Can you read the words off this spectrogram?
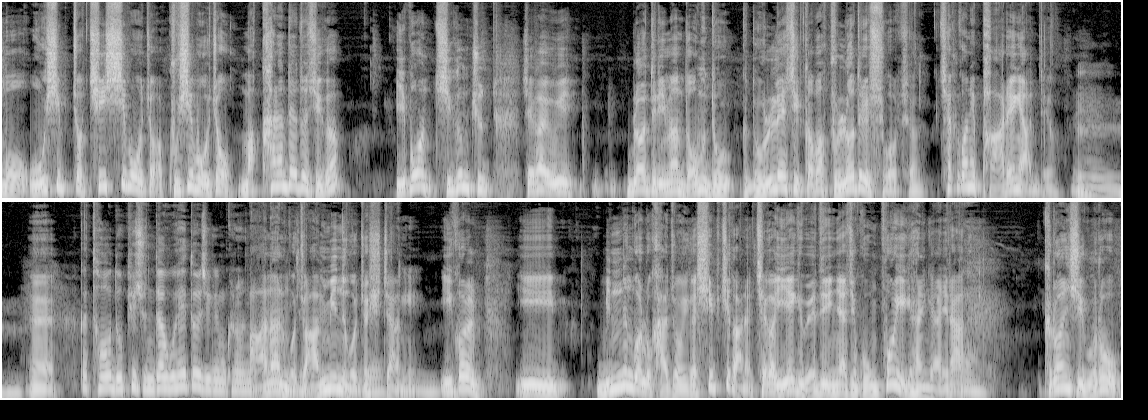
뭐 50조, 75조, 95조 막 하는데도 지금 이번 지금 주 제가 여기 불러드리면 너무 노, 놀래실까봐 불러드릴 수가 없어요. 채권이 발행이 안 돼요. 음. 예. 그러니까 더 높이 준다고 해도 지금 그런 안 하는 거죠. 안 믿는 거죠, 네. 시장이. 이걸 이 믿는 걸로 가져오기가 쉽지가 않아요. 제가 이 얘기 왜 드리냐 지금 공포 얘기하는 게 아니라 네. 그런 식으로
